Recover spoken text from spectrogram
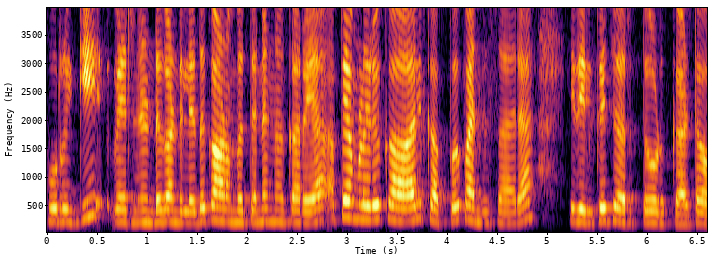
കുറുകി വരുന്നുണ്ട് കണ്ടില്ലേ? ഇത് കാണുമ്പോൾ തന്നെ നിങ്ങൾക്കറിയാം. അപ്പോൾ നമ്മളൊരു കാൽ കപ്പ് പഞ്ചസാര ഇതിലേക്ക് ചേർത്ത് കൊടുക്കുക കേട്ടോ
